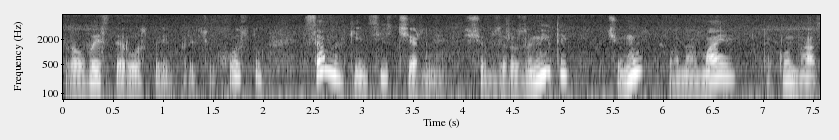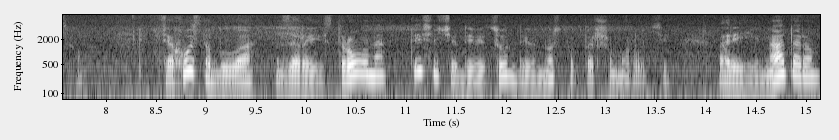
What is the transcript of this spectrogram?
провести розповідь про цю хосту саме в кінці червня, щоб зрозуміти, чому вона має таку назву. Ця хоста була зареєстрована в 1991 році оригінатором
